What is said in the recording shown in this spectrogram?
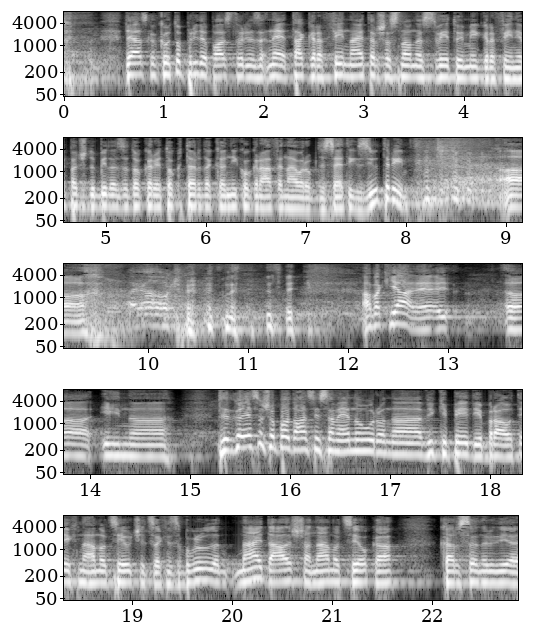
dejansko, ko to pride pa stvari, ne, ta grafen, najtrša snov na svetu, ime grafen je pač dobila zato, ker je to trda, ker niko grafe na ob desetih zjutraj. Uh, ja, okay. Ampak ja, ne, Uh, in, uh, jaz sem šel pa danes in sem eno uro na Wikipediji bral o teh nanocevčicah in se pogledal, da najdaljša nanocevka, kar se naredi, je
